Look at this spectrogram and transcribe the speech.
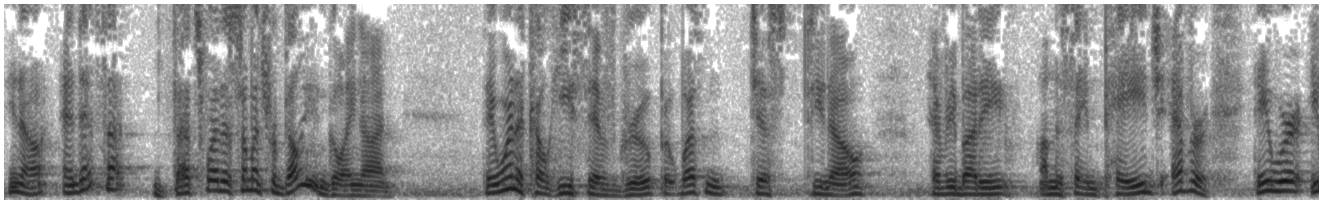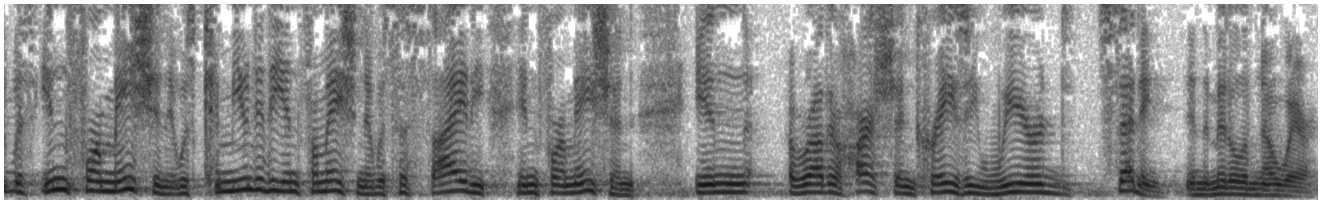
You know, and that's not, that's why there's so much rebellion going on. They weren't a cohesive group. It wasn't just, you know, everybody on the same page ever. They were, it was information. It was community information. It was society information in a rather harsh and crazy, weird setting in the middle of nowhere.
